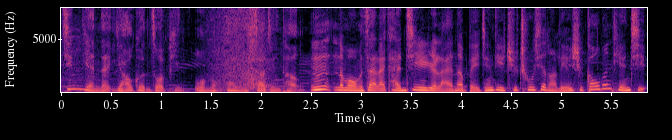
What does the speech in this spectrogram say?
经典的摇滚作品。我们欢迎萧敬腾。嗯，那么我们再来看，近日来呢，北京地区出现了连续高温天气。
